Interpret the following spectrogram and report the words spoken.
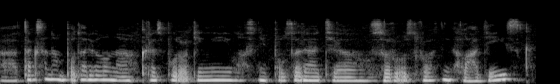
A tak sa nám podarilo na kresbu rodiny vlastne pozerať e, z, rôznych hľadisk.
